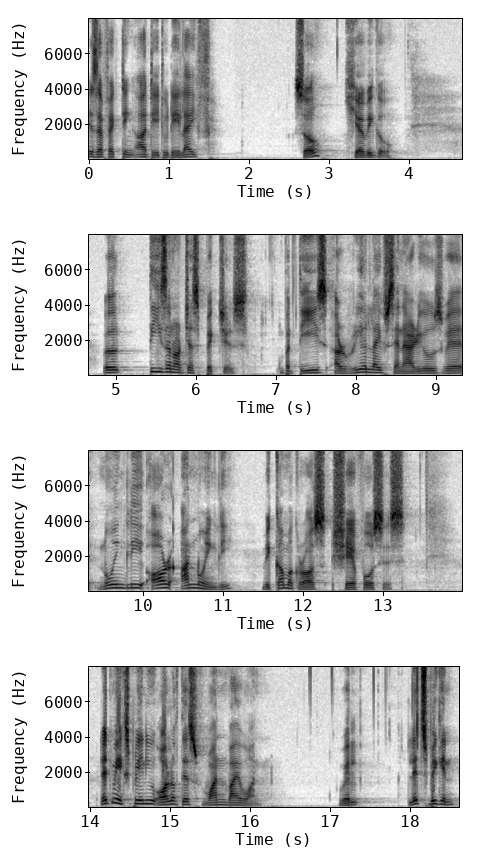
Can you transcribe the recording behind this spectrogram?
is affecting our day-to-day -day life. So here we go. Well, these are not just pictures, but these are real life scenarios where knowingly or unknowingly, we come across shear forces. Let me explain you all of this one by one. Well, let's begin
